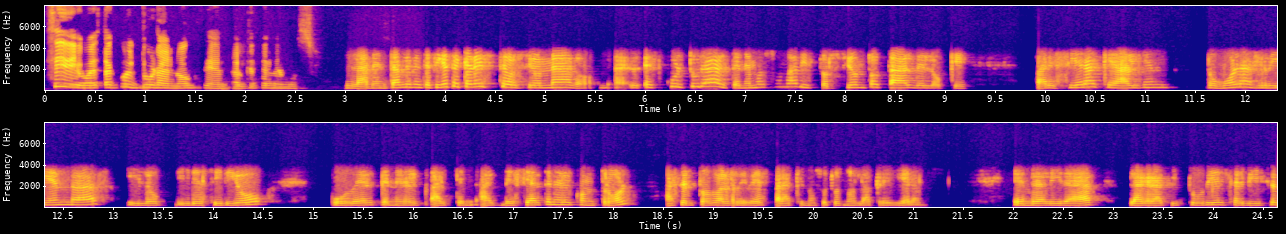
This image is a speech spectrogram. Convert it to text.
Sí, digo, esta cultura no occidental que tenemos. Lamentablemente, fíjate que ha distorsionado, es cultural, tenemos una distorsión total de lo que pareciera que alguien tomó las riendas y lo y decidió poder tener el, al, desear tener el control, hacer todo al revés para que nosotros nos la creyeran. En realidad, la gratitud y el servicio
